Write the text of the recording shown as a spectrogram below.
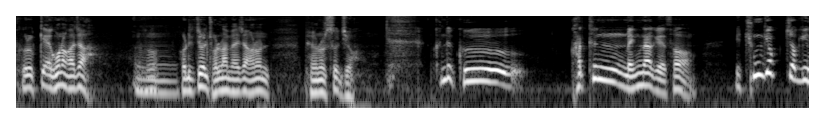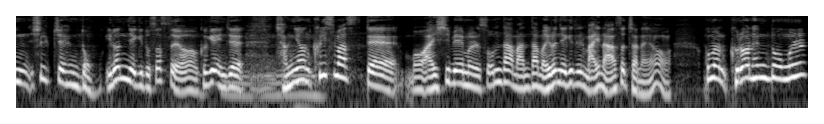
그걸 깨고 나가자. 그래서 음. 허리띠를 졸라매자 하는 표현을 쓰죠. 근데 그 같은 맥락에서 충격적인 실제 행동 이런 얘기도 썼어요. 그게 이제 작년 크리스마스 때 뭐 ICBM을 쏜다 만다 막 이런 얘기들이 많이 나왔었잖아요. 그러면 그런 행동을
